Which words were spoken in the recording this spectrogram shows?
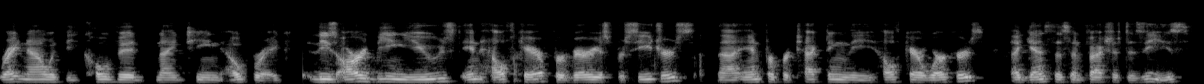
right now with the COVID 19 outbreak, these are being used in healthcare for various procedures uh, and for protecting the healthcare workers against this infectious disease.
